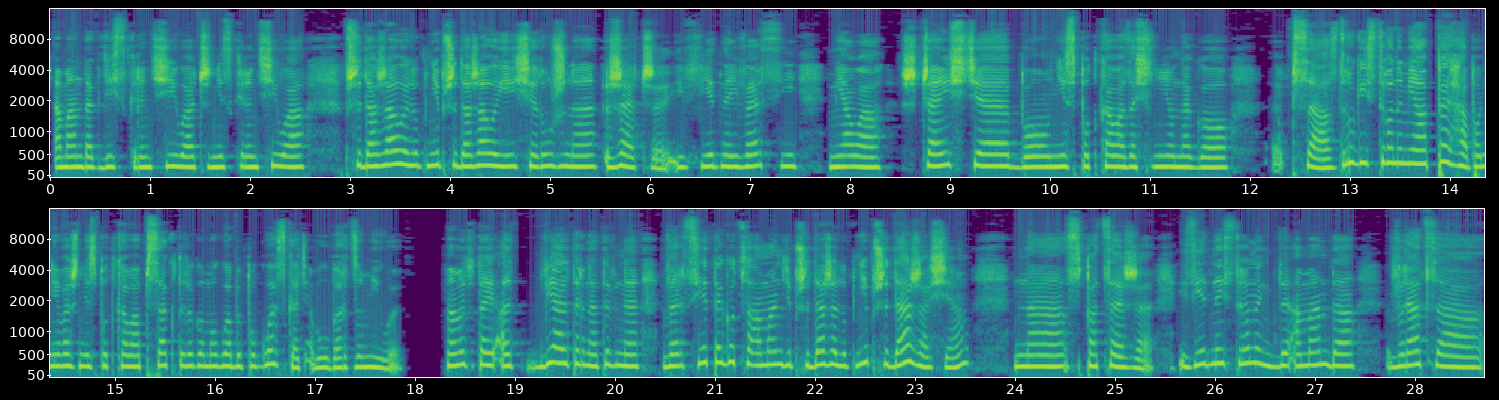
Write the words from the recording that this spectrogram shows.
Amanda gdzieś skręciła, czy nie skręciła, przydarzały lub nie przydarzały jej się różne rzeczy. I w jednej wersji miała szczęście, bo nie spotkała zaślinionego e, psa. Z drugiej strony miała pecha, ponieważ nie spotkała psa, którego mogłaby pogłaskać, a był bardzo miły. Mamy tutaj dwie alternatywne wersje tego, co Amandzie przydarza lub nie przydarza się na spacerze. I z jednej strony, gdy Amanda wraca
